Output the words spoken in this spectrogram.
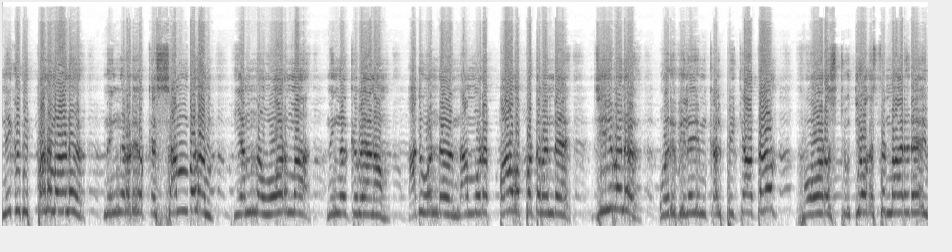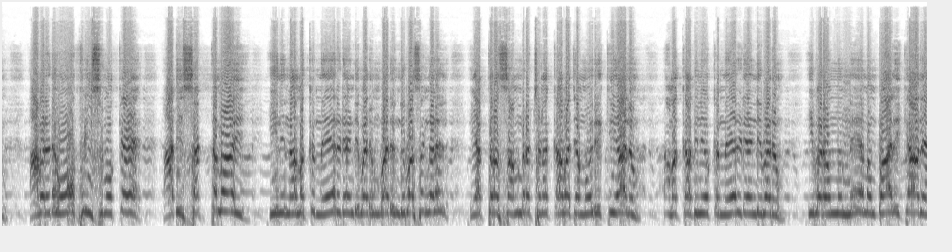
നികുതി പണമാണ് നിങ്ങളുടെയൊക്കെ ശമ്പളം എന്ന ഓർമ്മ നിങ്ങൾക്ക് വേണം. അതുകൊണ്ട് നമ്മുടെ പാവപ്പെട്ടവന്റെ ജീവന് ഒരു വിലയും കൽപ്പിക്കാത്ത ഫോറസ്റ്റ് ഉദ്യോഗസ്ഥന്മാരുടെയും അവരുടെ ഓഫീസുമൊക്കെ അതിശക്തമായി ഇനി നമുക്ക് നേരിടേണ്ടി വരും വരും ദിവസങ്ങളിൽ എത്ര സംരക്ഷണ കവചം ഒരുക്കിയാലും നമുക്ക് അതിനെയൊക്കെ നേരിടേണ്ടി വരും. ഇവരൊന്നും നിയമം പാലിക്കാതെ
